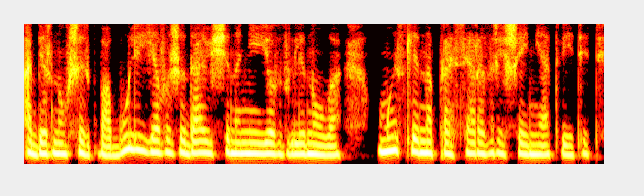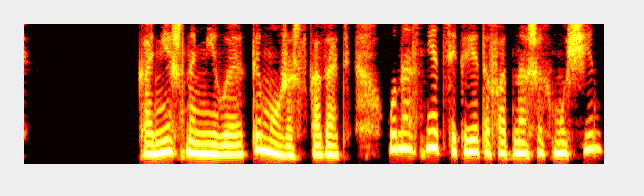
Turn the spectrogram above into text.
Обернувшись к бабуле, я выжидающе на нее взглянула, мысленно прося разрешения ответить. «Конечно, милая, ты можешь сказать. У нас нет секретов от наших мужчин,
